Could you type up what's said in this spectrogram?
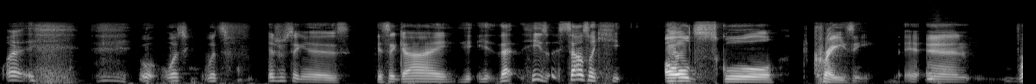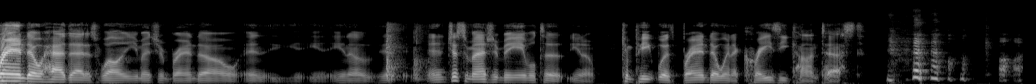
What what's what's interesting is it's a guy he, he, that he's sounds like he old school crazy, and Brando had that as well. And you mentioned Brando, and you know, and just imagine being able to you know compete with Brando in a crazy contest. oh my god.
